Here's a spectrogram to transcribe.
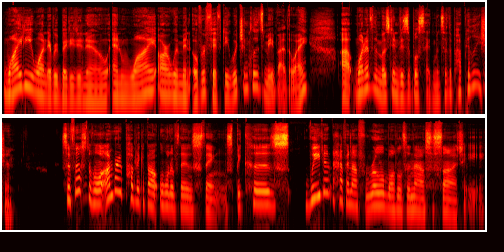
Why do you want everybody to know, and why are women over 50, which includes me, by the way, uh, one of the most invisible segments of the population? So, first of all, I'm very public about all of those things because we don't have enough role models in our society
